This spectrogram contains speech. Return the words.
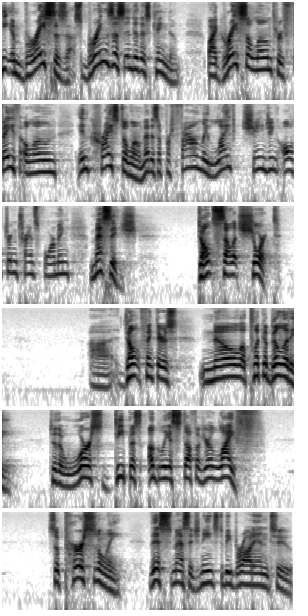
he embraces us, brings us into this kingdom by grace alone, through faith alone, in Christ alone. That is a profoundly life changing, altering, transforming message. Don't sell it short. Uh, don't think there's no applicability to the worst, deepest, ugliest stuff of your life. So, personally, this message needs to be brought into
